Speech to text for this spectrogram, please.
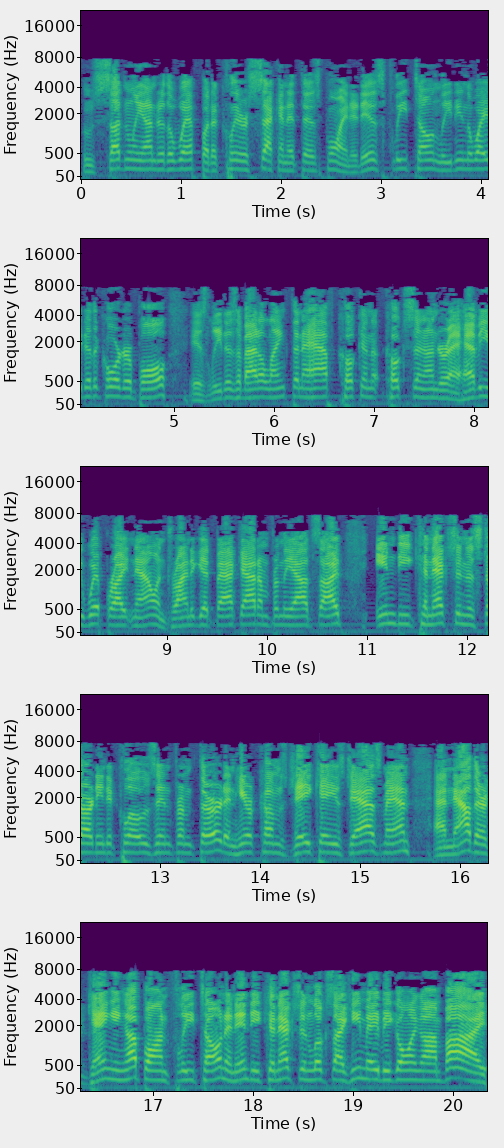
who's suddenly under the whip, but a clear second at this point. It is Fleetone leading the way to the quarter pole. His lead is about a length and a half. Cookson under a heavy whip right now and trying to get back at him from the outside. Indy Connection is starting to close in from third, and here comes JK's Jazzman, and now they're ganging up on Fleetone, and Indy Connection looks like he may be going on by.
